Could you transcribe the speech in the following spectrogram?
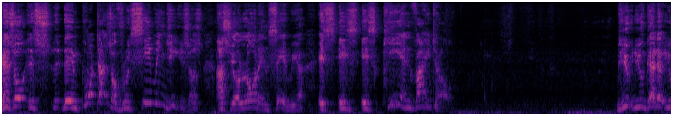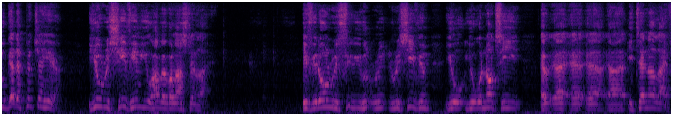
And so it's the importance of receiving Jesus as your Lord and Savior is, is, is key and vital. You, you, get a, you get a picture here. You receive him, you have everlasting life. If you don't you re receive him, you, you will not see uh, uh, uh, uh, eternal life.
